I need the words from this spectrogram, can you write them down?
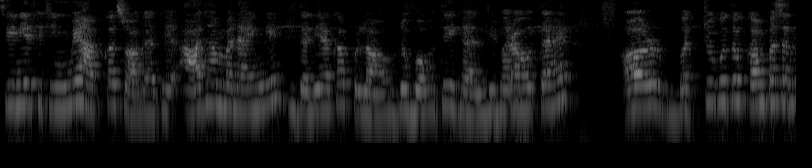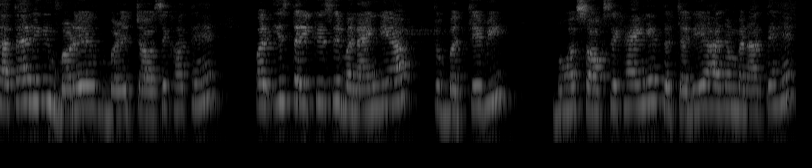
सीनियर किचन में आपका स्वागत है। आज हम बनाएँगे दलिया का पुलाव, जो बहुत ही हेल्दी भरा होता है और बच्चों को तो कम पसंद आता है, लेकिन बड़े बड़े चाव से खाते हैं। पर इस तरीके से बनाएँगे आप तो बच्चे भी बहुत शौक से खाएँगे। तो चलिए आज हम बनाते हैं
